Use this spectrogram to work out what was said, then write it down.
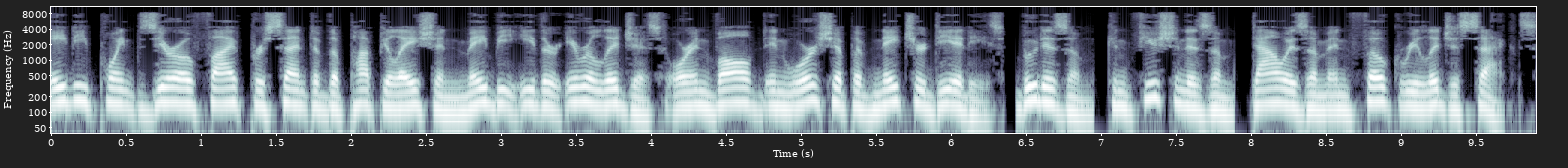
80.05% of the population may be either irreligious or involved in worship of nature deities, Buddhism, Confucianism, Taoism, and folk religious sects.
